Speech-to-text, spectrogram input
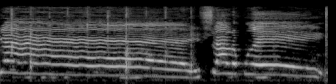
Yay! Celebrate!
